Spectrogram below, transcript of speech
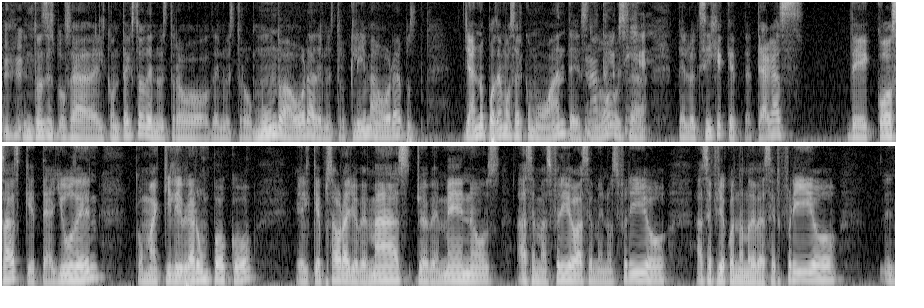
Entonces, o sea, el contexto de nuestro, de nuestro mundo ahora, de nuestro clima ahora, pues ya no podemos ser como antes, ¿no? o sea, te lo exige que te, hagas de cosas que te ayuden como a equilibrar un poco el que pues ahora llueve más, llueve menos, hace más frío, hace menos frío, hace frío cuando no debe hacer frío. Eh,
